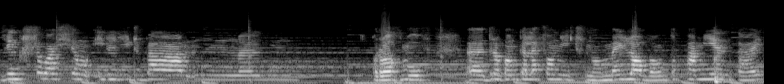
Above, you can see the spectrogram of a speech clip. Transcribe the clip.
zwiększyła się liczba mm, rozmów e, drogą telefoniczną, mailową, to pamiętaj,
